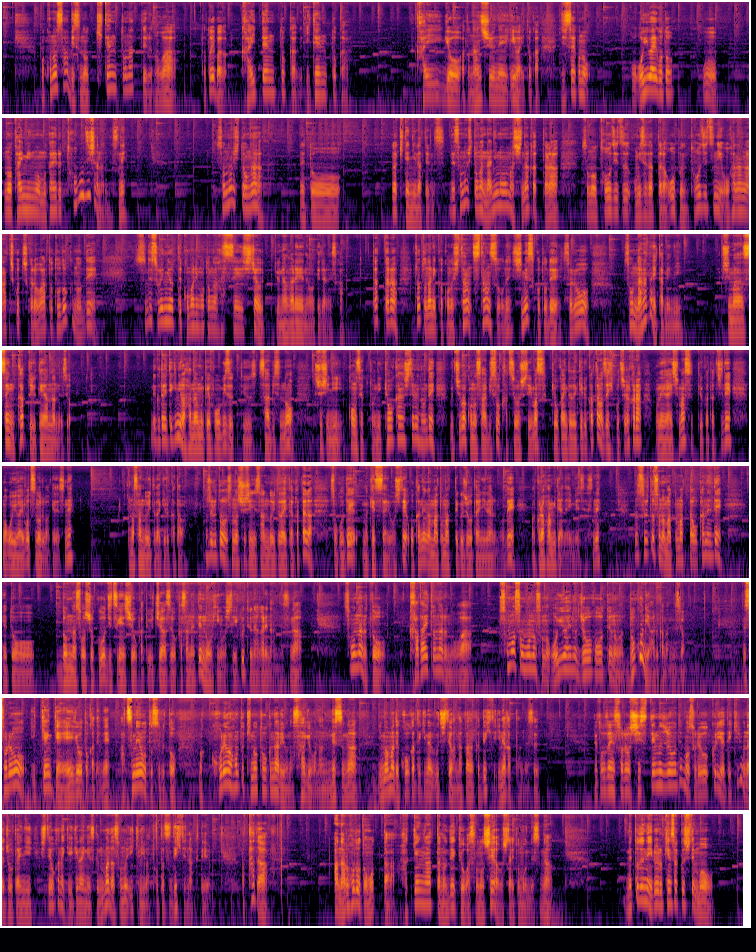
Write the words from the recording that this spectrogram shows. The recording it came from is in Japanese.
まこのサービスの起点となっているのは例えば開店とか移転とか開業あと何周年祝いとか実際このお祝い事をのタイミングを迎える当事者なんですね。その人がえっとが起点になってるんです。でその人が何もまあしなかったらその当日お店だったらオープン当日にお花があっちこっちからわーっと届くのででそれによって困りごとが発生しちゃうっていう流れなわけじゃないですか。だったらちょっと何かこのスタンスタンスをね示すことでそれをそうならないためにしませんかという提案なんですよ。で具体的には「花向けフォービズ」っていうサービスの趣旨にコンセプトに共感してるのでうちはこのサービスを活用しています。共感いただける方は是非こちらからお願いしますっていう形で、まあ、お祝いを募るわけですね、まあ、賛同いただける方は。そうするとその趣旨に賛同いただいた方がそこでま決済をしてお金がまとまっていく状態になるので、まあ、クラファンみたいなイメージですね。そうするとそのまとまったお金でえっとどんな装飾を実現しようかという打ち合わせを重ねて納品をしていくという流れなんですがそうなると課題となるのはそもそものそのお祝いの情報っていうのがどこにあるかなんですよ。でそれを一軒一軒営業とかでね集めようとすると、まあ、これは本当気の遠くなるような作業なんですが今まで効果的な打ち手はなかなかできていなかったんです。で当然それをシステム上でもそれをクリアできるような状態にしておかなきゃいけないんですけどまだその域には到達できてなくてまただあなるほどと思った発見があったので今日はそのシェアをしたいと思うんですがネットでねいろいろ検索しても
